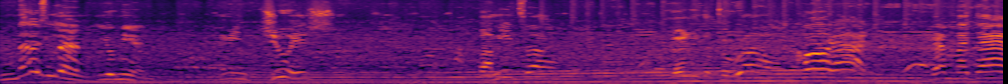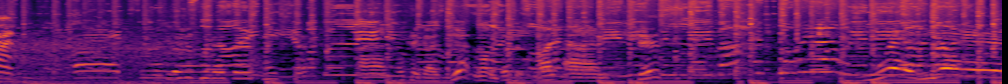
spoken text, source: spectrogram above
Muslim, you mean? I mean, Jewish. Bar mitzvah, learning the Torah. Quran, Ramadan. Did you just move out there? Thanks, yeah. And um, okay, guys, yeah, no, we got this right. And kiss. Muy bien!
